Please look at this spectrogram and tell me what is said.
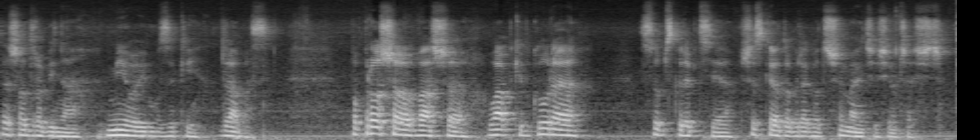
też odrobina miłej muzyki dla Was. Poproszę o Wasze łapki w górę, subskrypcje. Wszystkiego dobrego, trzymajcie się, cześć.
